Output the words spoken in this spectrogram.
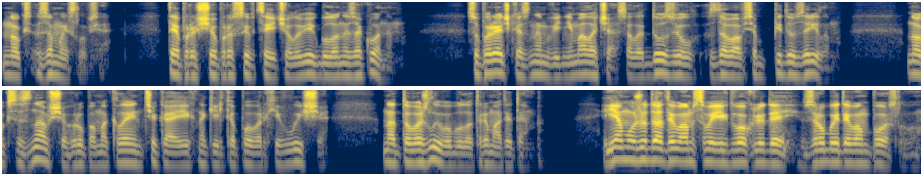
Нокс замислився. Те, про що просив цей чоловік, було незаконним. Суперечка з ним віднімала час, але дозвіл здавався б підозрілим. Нокс знав, що група Маклейн чекає їх на кілька поверхів вище. Надто важливо було тримати темп. Я можу дати вам своїх двох людей, зробити вам послугу.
